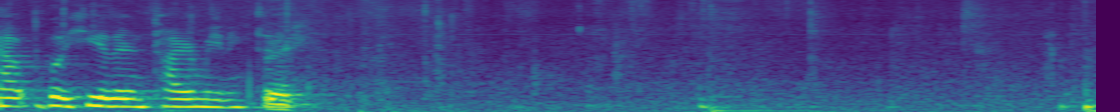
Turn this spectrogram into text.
I'll be here the entire meeting Thank today. you.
